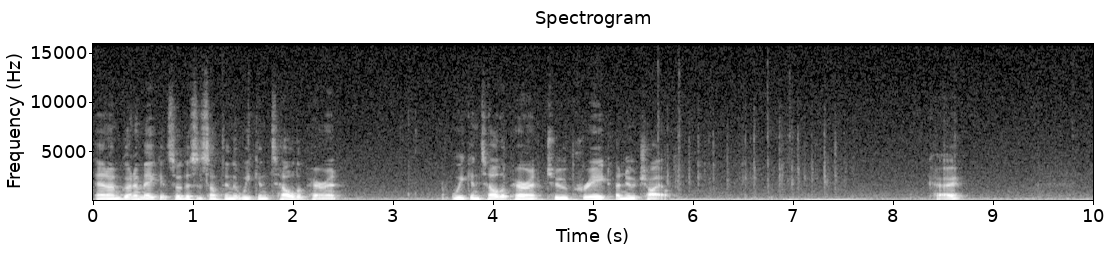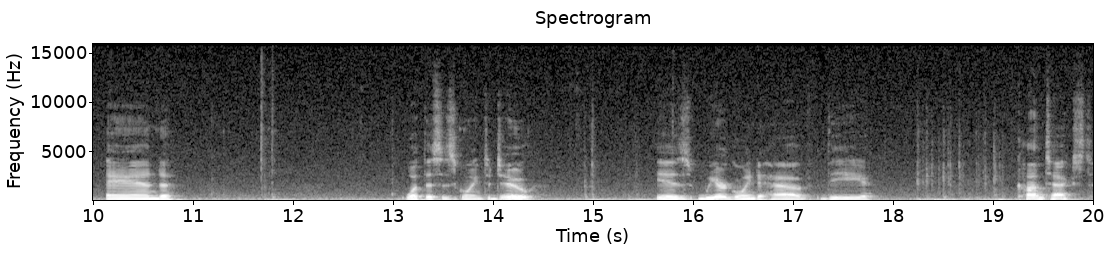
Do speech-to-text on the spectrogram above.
And I'm going to make it so this is something that we can tell the parent. We can tell the parent to create a new child. Okay. And what this is going to do is we are going to have the context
